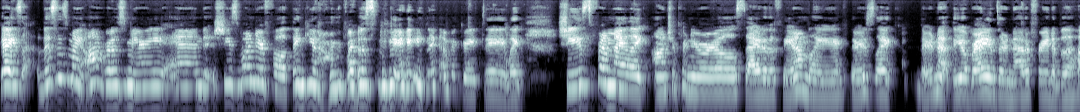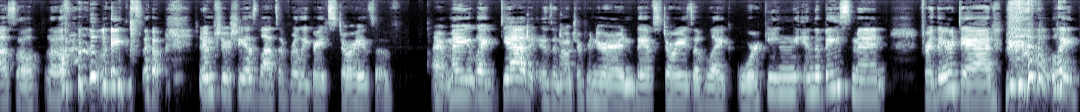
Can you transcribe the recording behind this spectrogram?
Guys, this is my Aunt Rosemary, and she's wonderful. Thank you, Aunt Rosemary. Have a great day. Like, she's from my like entrepreneurial side of the family. There's like, they're not the O'Briens are not afraid of the hustle. So, like, so I'm sure she has lots of really great stories of my like dad is an entrepreneur and they have stories of like working in the basement for their dad like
